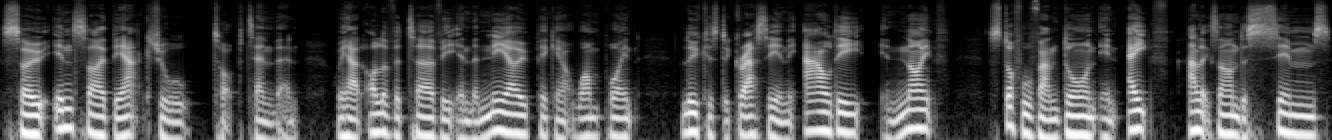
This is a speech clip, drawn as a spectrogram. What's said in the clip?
So inside the actual top 10 then, we had Oliver Turvey in the Neo picking up one point, Lucas di Grassi in the Audi in ninth, Stoffel Vandoorne in eighth, Alexander Sims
